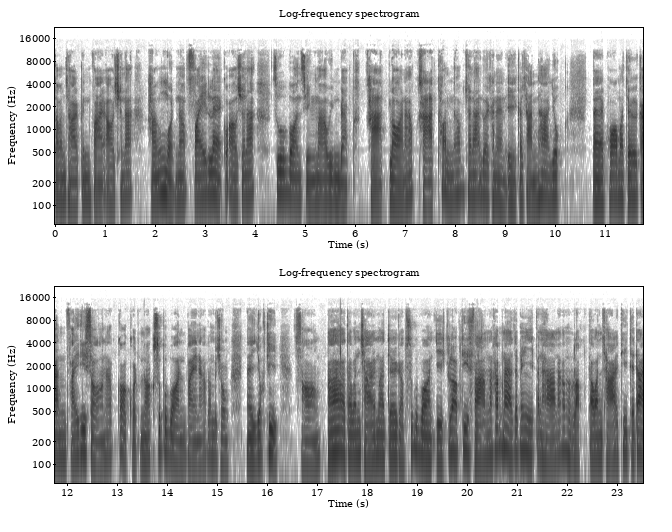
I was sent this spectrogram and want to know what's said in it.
ตะวันฉายเป็นฝ่ายเอาชนะทั้งหมดนะครับไฟแรกก็เอาชนะซูเปอร์บอลสิงห์มาวินแบบขาดลอยนะครับ ขาดท่อนนะครับ ชนะด้วยคะแนนเอกฉันท์5ยก แต่พอมาเจอกันไฟที่ 2 นะครับ ก็กดน็อกซูเปอร์บอลไปนะครับท่านผู้ชมในยกที่2อ่าตะวันฉายมาเจอกับซูเปอร์บอลอีกรอบที่ 3 นะครับ น่าจะไม่มีปัญหานะครับสำหรับตะวันฉายที่จะได้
